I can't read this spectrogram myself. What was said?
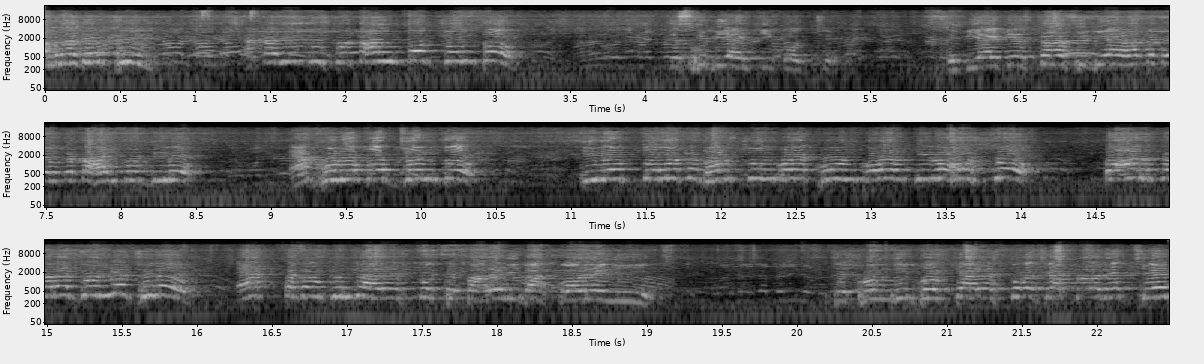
আমরা দেখছি, একটা নির্দিষ্ট টাইম পর্যন্ত যে সিবিআই কি করছে। সিবিআই কেসটা সিবিআই হাতে কলকাতা হাইকোর্ট দিল। এখনও পর্যন্ত তিলক তোমাকে ধর্ষণ করে, খুন করার কি রহস্য? তার কারা জড়িয়ে ছিল একটাকেও কিন্তু অ্যারেস্ট করতে পারেনি বা করেনি। যে সন্দীপ ঘোষকে অ্যারেস্ট করেছে, আপনারা দেখছেন?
